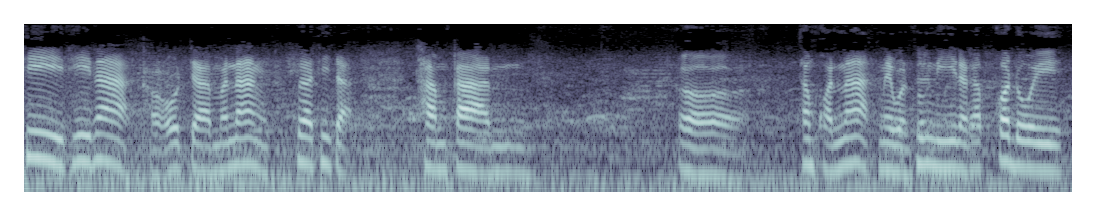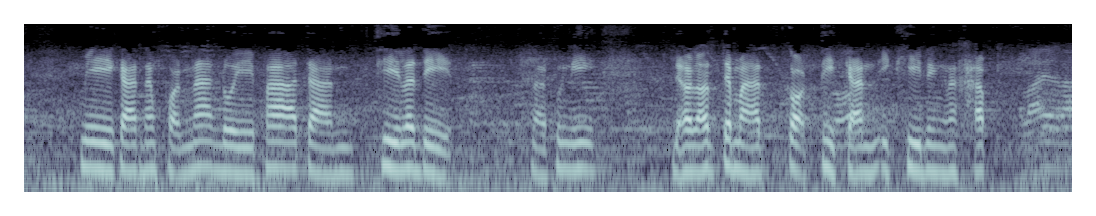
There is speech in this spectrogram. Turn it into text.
ที่ที่หน้าเขาจะมานั่งเพื่อที่จะทำการ ทำขวัญนาคในวันพรุ่งนี้นะครับ ก็โดยมีการทำขวัญนาคโดยพระอาจารย์ธีรเดชนะพรุ่งนี้ เดี๋ยวเราจะมาเกาะติดกันอีกทีหนึ่งนะครับไรอะไร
